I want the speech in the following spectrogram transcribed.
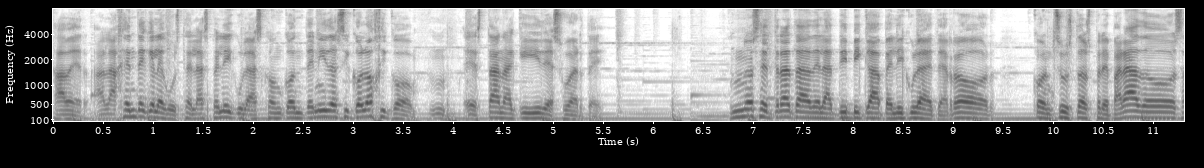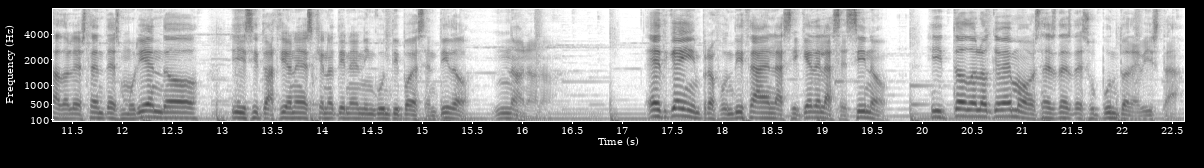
A ver, a la gente que le gusten las películas con contenido psicológico, mm, están aquí de suerte. No se trata de la típica película de terror, con sustos preparados, adolescentes muriendo y situaciones que no tienen ningún tipo de sentido. No, no, no. Ed Gein profundiza en la psique del asesino, y todo lo que vemos es desde su punto de vista.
